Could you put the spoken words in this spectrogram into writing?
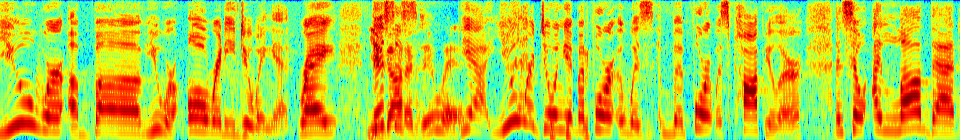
you were above, you were already doing it, right? You this gotta is, do it. Yeah, you were doing it before it was before it was popular. And so I love that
